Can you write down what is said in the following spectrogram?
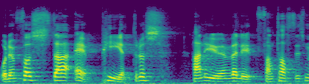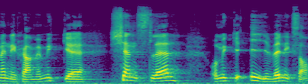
Och den första är Petrus. Han är ju en väldigt fantastisk människa med mycket känslor och mycket iver liksom.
